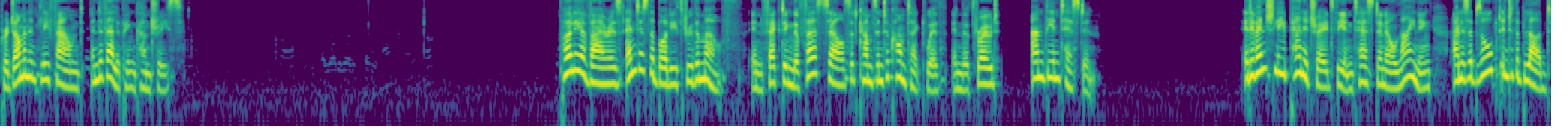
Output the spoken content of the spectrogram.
predominantly found in developing countries. Poliovirus enters the body through the mouth, infecting the first cells it comes into contact with in the throat and the intestine. It eventually penetrates the intestinal lining and is absorbed into the blood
